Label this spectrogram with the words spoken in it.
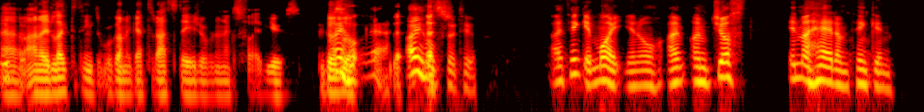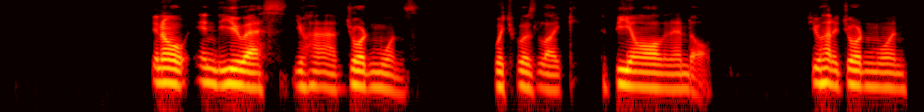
Uh, and I'd like to think that we're going to get to that stage over the next five years because I look, ho- yeah, I hope so too. I think it might. You know, I'm I'm just in my head. I'm thinking. You know, in the U.S., you have Jordan ones, which was like the be all and end all. If you had a Jordan one,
